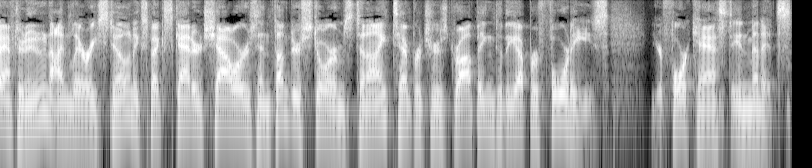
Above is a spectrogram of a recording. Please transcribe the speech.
afternoon. I'm Larry Stone. Expect scattered showers and thunderstorms tonight. Temperatures dropping to the upper 40s. Your forecast in minutes.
